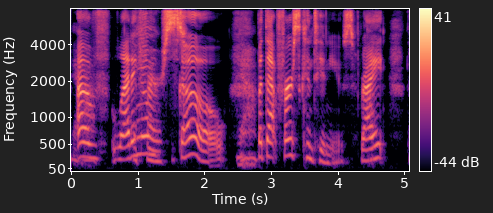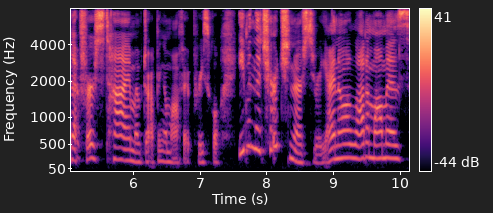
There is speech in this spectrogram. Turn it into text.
Yeah. of letting The them first. go. yeah. But that first continues, right? That first time of dropping them off at preschool, even the church nursery. I know a lot of mamas,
